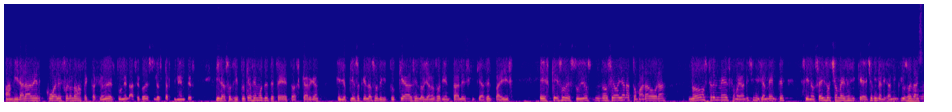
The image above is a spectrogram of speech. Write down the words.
a mirar a ver cuáles fueron las afectaciones del túnel, hacer los estudios pertinentes y la solicitud que hacemos desde Fede Trascarga, que yo pienso que es la solicitud que hacen los llanos orientales y que hace el país, es que esos estudios no se vayan a tomar ahora, no dos, tres meses como habían dicho inicialmente, sino seis, ocho meses y que de hecho finalizando incluso el año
